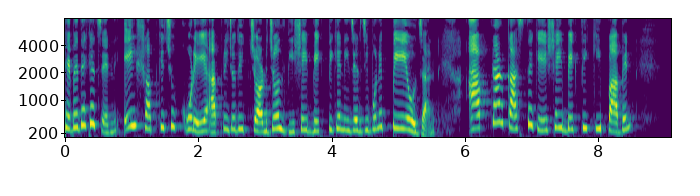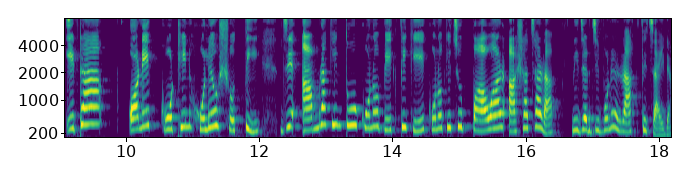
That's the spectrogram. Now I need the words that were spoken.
ভেবে দেখেছেন এই সব কিছু করে আপনি যদি চটজলদি সেই ব্যক্তিকে নিজের জীবনে পেয়েও যান, আপনার কাছ থেকে সেই ব্যক্তি কি পাবেন? এটা অনেক কঠিন হলেও সত্যি যে আমরা কিন্তু কোনো ব্যক্তিকে কোনো কিছু পাওয়ার আশা ছাড়া নিজের জীবনে রাখতে চাই না।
